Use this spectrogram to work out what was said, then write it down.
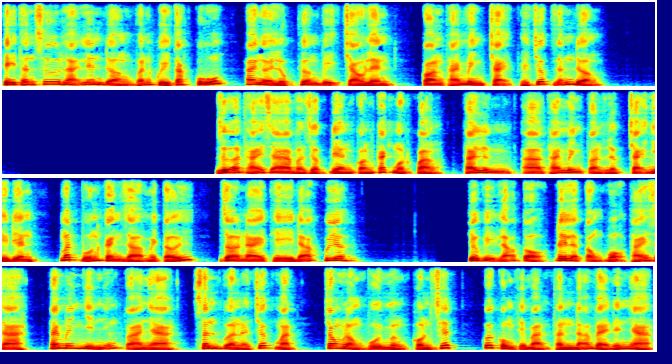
Thị thần sư lại lên đường vẫn quy tắc cũ, hai người lục thương bị treo lên, còn Thái Minh chạy phía trước dẫn đường. Giữa Thái Gia và Dược Điền còn cách một khoảng, Thái, Lưng, à, Thái Minh toàn lực chạy như điên, mất bốn canh giờ mới tới, giờ này thì đã khuya. Chư vị lão tổ, đây là tổng bộ Thái Gia, Thái Minh nhìn những tòa nhà, sân vườn ở trước mặt, trong lòng vui mừng khôn xiết, cuối cùng thì bản thân đã về đến nhà.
